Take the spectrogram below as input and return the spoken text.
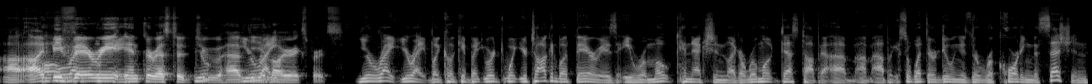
Uh, I'd be right, very okay. interested to you're, have the right. lawyer experts. You're right. You're right. But okay, but you're, what you're talking about there is a remote connection, like a remote desktop um, um, application. So what they're doing is they're recording the session,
